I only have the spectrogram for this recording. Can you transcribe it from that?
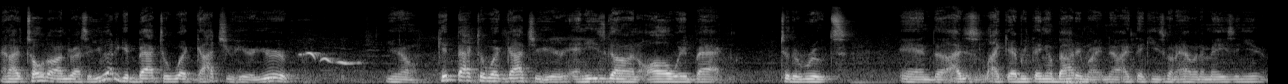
And I told Andre, I said, you got to get back to what got you here. You're, you know, get back to what got you here. And he's gone all the way back to the roots. And uh, I just like everything about him right now. I think he's going to have an amazing year.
